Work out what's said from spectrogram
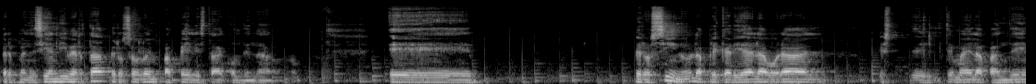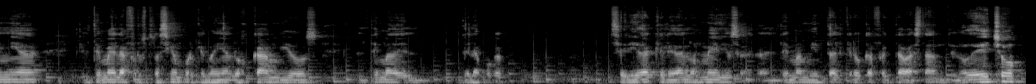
permanecía en libertad, pero solo en papel estaba condenado. Eh, pero sí, ¿no? la precariedad laboral, este, el tema de la pandemia, el tema de la frustración porque no hayan los cambios, el tema de la poca seriedad que le dan los medios al, tema ambiental creo que afecta bastante. ¿no? De hecho,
